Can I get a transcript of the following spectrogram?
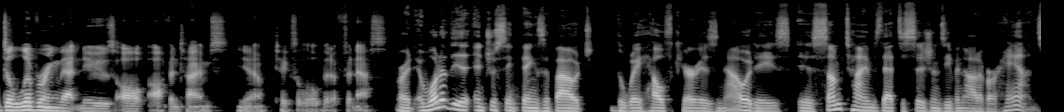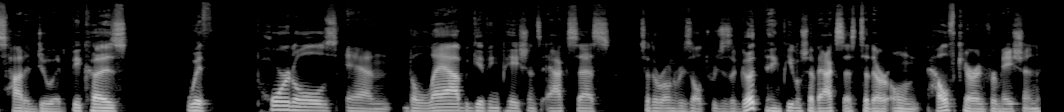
delivering that news all oftentimes you know takes a little bit of finesse right and one of the interesting things about the way healthcare is nowadays is sometimes that decision's even out of our hands how to do it because with portals and the lab giving patients access to their own results, which is a good thing. People should have access to their own healthcare information.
